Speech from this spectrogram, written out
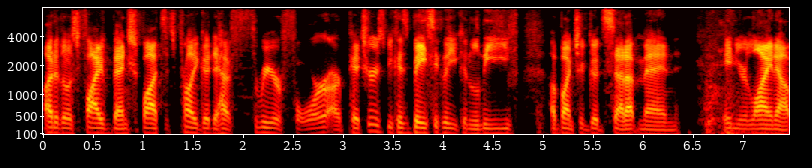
out of those five bench spots, it's probably good to have three or four are pitchers because basically you can leave a bunch of good setup men in your lineup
